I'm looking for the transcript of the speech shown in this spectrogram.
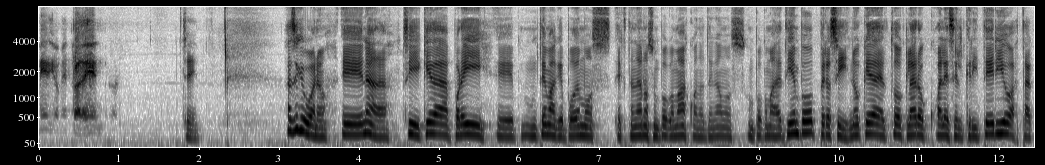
medio metro adentro. Sí. Así que bueno, eh, nada, sí, queda por ahí eh, un tema que podemos extendernos un poco más cuando tengamos un poco más de tiempo, pero sí, no queda del todo claro cuál es el criterio, hasta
